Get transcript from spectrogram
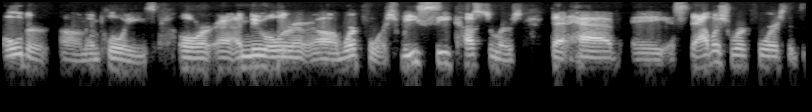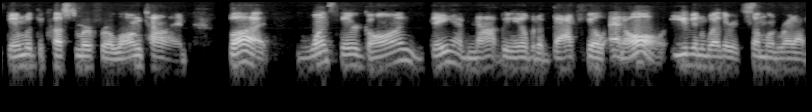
older um, employees or a new older uh, workforce. We see customers that have a established workforce that's been with the customer for a long time, but once they're gone, they have not been able to backfill at all, even whether it's someone right out of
